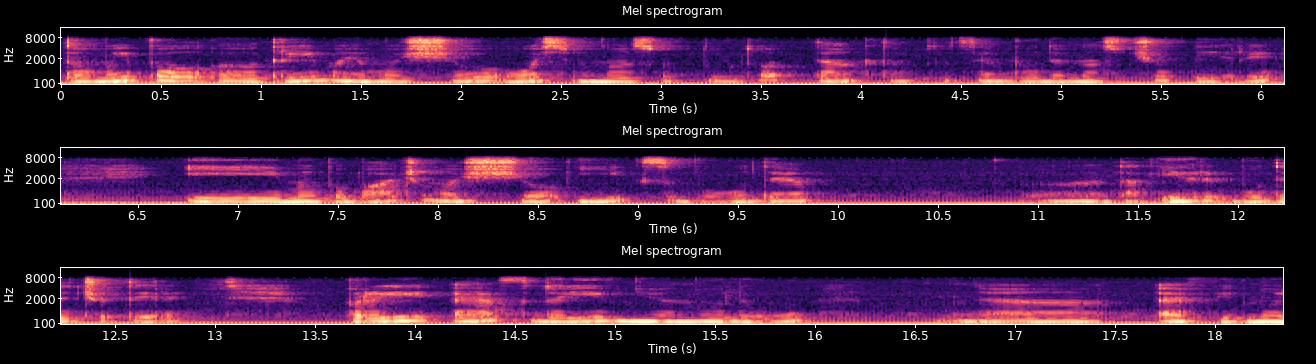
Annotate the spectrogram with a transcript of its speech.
то ми отримаємо, що ось у нас отут, от, так, тобто це буде в нас 4. І ми побачимо, що х буде, е, так, y буде 4. При f дорівнює 0, е, f від 0,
